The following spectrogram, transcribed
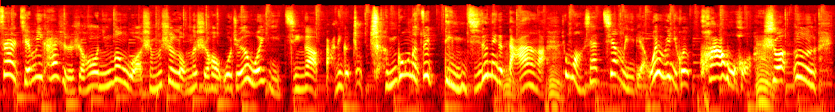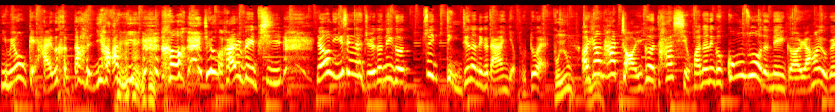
在节目一开始的时候，您问我什么是龙的时候，我觉得我已经啊把那个就成功的最顶级的那个答案啊，就往下降了一点。我以为你会夸我说，嗯，你没有给孩子很大的压力，结果还是被批。然后您现在觉得那个最顶尖的那个答案也不对，不用啊，让他找一个他喜欢的那个工作的那个，然后有个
